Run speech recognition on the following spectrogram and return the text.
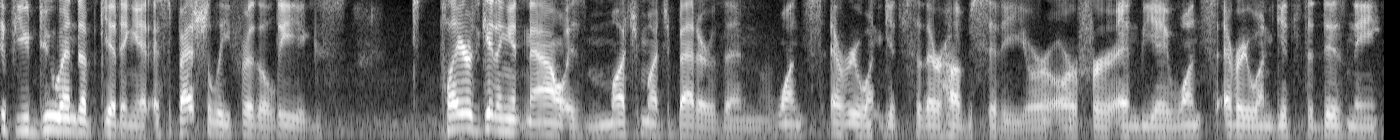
if you do end up getting it, especially for the leagues, players getting it now is much much better than once everyone gets to their hub city, or or for NBA once everyone gets to Disney.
